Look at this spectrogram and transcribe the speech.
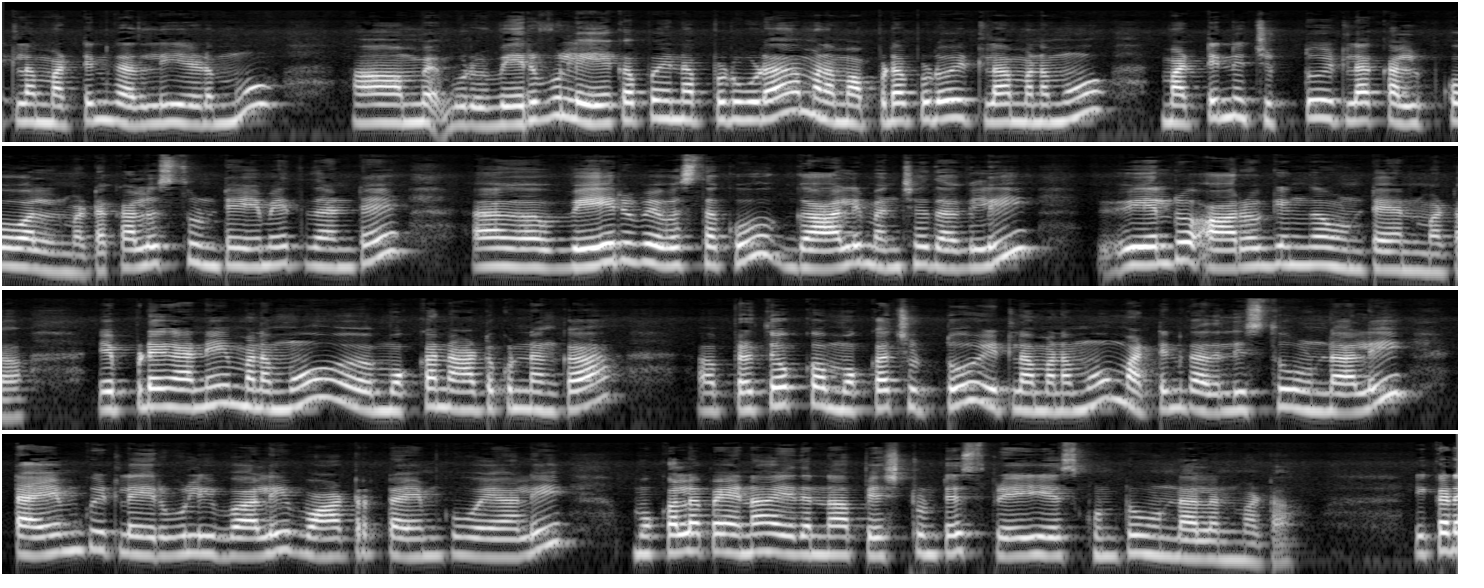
ఇట్లా మట్టిని కదిలియడము. ఎరువు లేకపోయినప్పుడు కూడా మనం అప్పుడప్పుడు ఇట్లా మనము మట్టిని చుట్టూ ఇట్లా కలుపుకోవాలన్నమాట. కలుస్తుంటే ఏమవుతుందంటే వేరు వ్యవస్థకు గాలి మంచిగా తగిలి వేళ్ళు ఆరోగ్యంగా ఉంటాయి అన్నమాట ఎప్పుడే కానీ మనము మొక్క నాటుకున్నాక ప్రతి ఒక్క మొక్క చుట్టూ ఇట్లా మనము మట్టిని కదిలిస్తూ ఉండాలి. టైంకు ఇట్లా ఎరువులు ఇవ్వాలి వాటర్ టైంకు పోయాలి. మొక్కల పైన ఏదైనా పెస్ట్ ఉంటే స్ప్రే చేసుకుంటూ ఉండాలన్నమాట. ఇక్కడ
